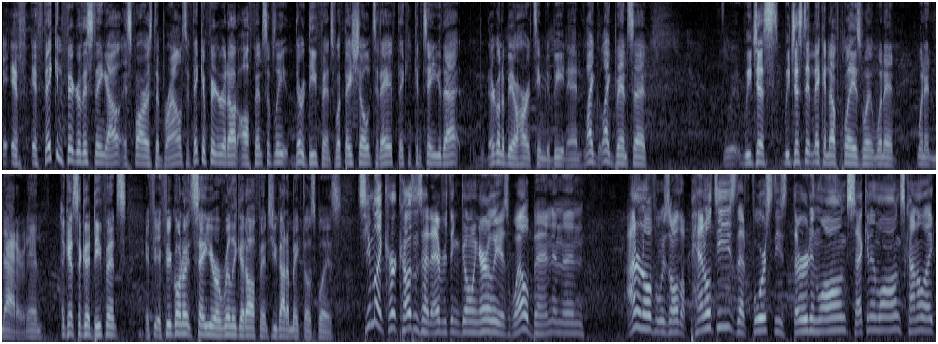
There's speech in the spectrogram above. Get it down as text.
if if they can figure this thing out as far as the Browns, if they can figure it out offensively, their defense, what they showed today, if they can continue that, they're going to be a hard team to beat. And like like Ben said, we just we just didn't make enough plays when, when it when it mattered. And against a good defense, if, if you're going to say you're a really good offense, you got to make those plays. seemed like Kirk Cousins had everything going early as well, Ben, and then I don't know if it was all the penalties that forced these third and longs, second and longs, kind of like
